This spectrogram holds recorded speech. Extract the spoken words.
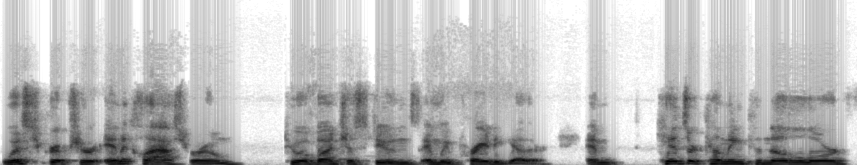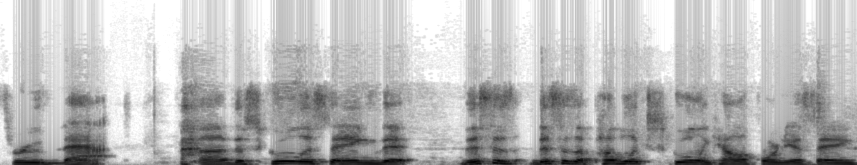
with scripture in a classroom to a bunch of students and we pray together. And kids are coming to know the Lord through that. Uh, the school is saying that this is this is a public school in California saying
